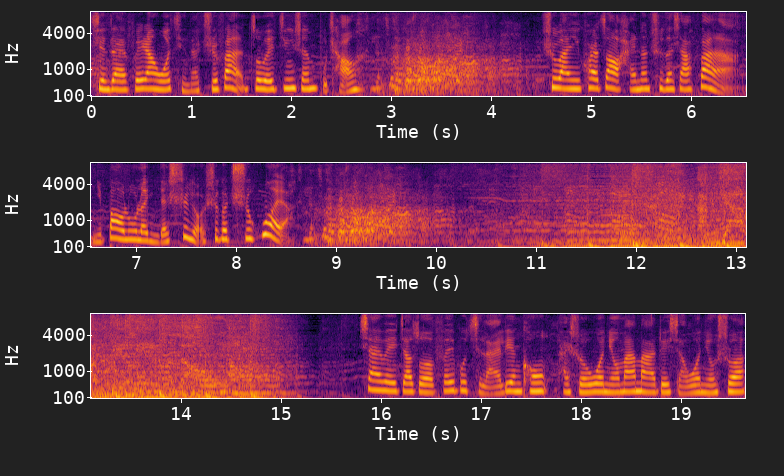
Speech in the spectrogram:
现在非让我请他吃饭，作为精神补偿。”吃完一块皂还能吃得下饭啊？你暴露了你的室友是个吃货呀！下一位叫做飞不起来练空，他说蜗牛妈妈对小蜗牛说：“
